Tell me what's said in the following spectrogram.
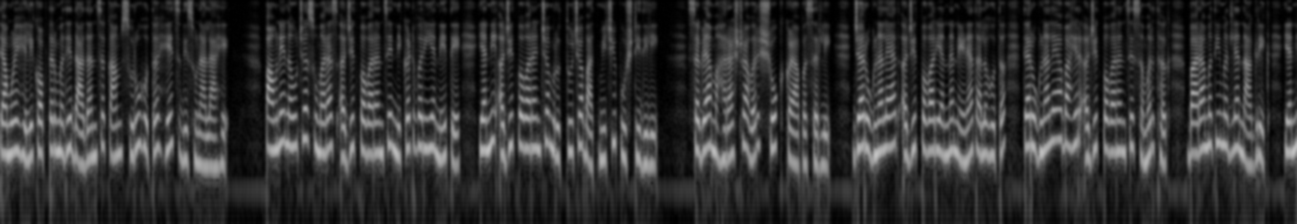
त्यामुळे हेलिकॉप्टरमध्ये दादांचं काम सुरू होतं हेच दिसून आलं आहे. पावणे नऊच्या सुमारास अजित पवारांचे निकटवरीय नेते यांनी अजित पवारांच्या मृत्यूच्या बातमीची पुष्टी दिली. सगळ्या महाराष्ट्रावर शोक कळा पसरली. ज्या रुग्णालयात अजित पवार यांना नेण्यात आलं होतं त्या रुग्णालयाबाहेर अजित पवारांचे समर्थक बारामतीमधल्या नागरिक यांनी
